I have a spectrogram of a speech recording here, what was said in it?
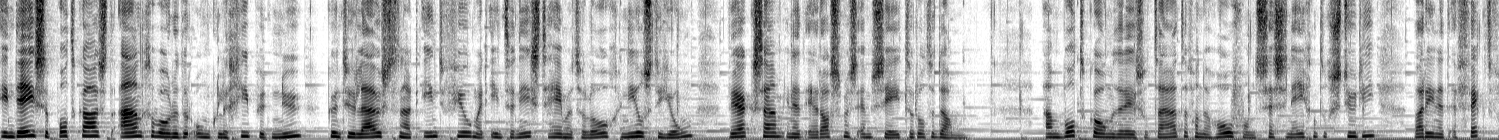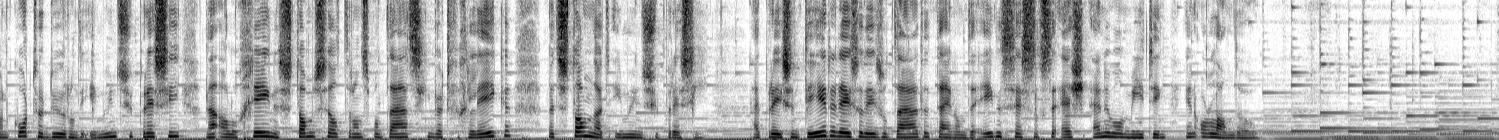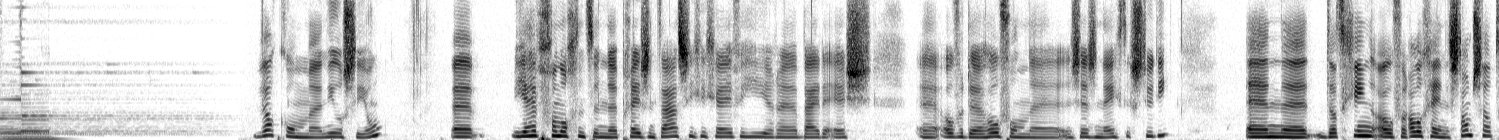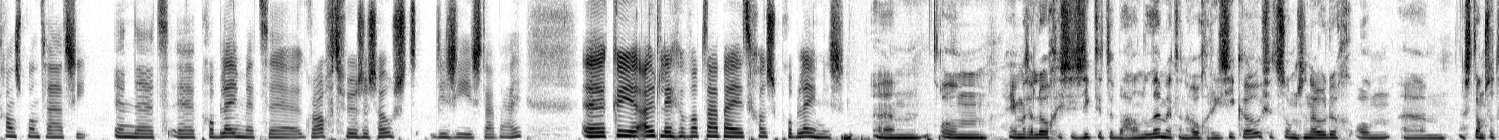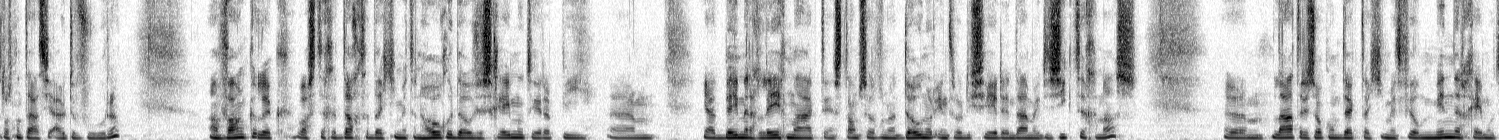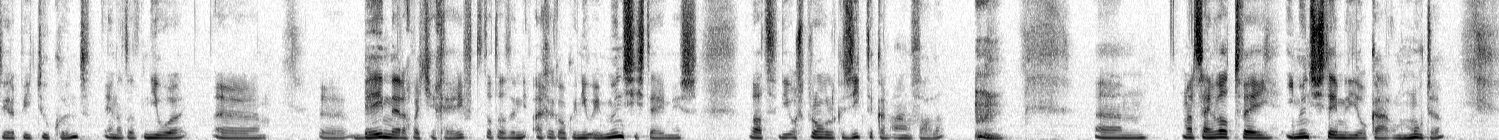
In deze podcast, aangeboden door Oncologie.nu, kunt u luisteren naar het interview met internist-hematoloog Niels de Jong, werkzaam in het Erasmus MC te Rotterdam. Aan bod komen de resultaten van de HOVON 96-studie, waarin het effect van korterdurende immuunsuppressie na allogene stamceltransplantatie werd vergeleken met standaard immuunsuppressie. Hij presenteerde deze resultaten tijdens de 61ste ASH Annual Meeting in Orlando. Welkom uh, Niels de Jong. Uh, je hebt vanochtend een uh, presentatie gegeven hier bij de ASH over de HOVON 96-studie. En dat ging over allogene stamceltransplantatie en het probleem met graft versus host disease daarbij. kun je uitleggen wat daarbij het grootste probleem is? Um, om hematologische ziekte te behandelen met een hoog risico is het soms nodig om um, een stamceltransplantatie uit te voeren. Aanvankelijk was de gedachte dat je met een hoge dosis chemotherapie um, ja, het beenmerg leegmaakte en stamcellen van een donor introduceerde en daarmee de ziekte genas. Um, later is ook ontdekt dat je met veel minder chemotherapie toe kunt en dat het nieuwe uh, uh, wat je geeft, dat dat eigenlijk ook een nieuw immuunsysteem is wat die oorspronkelijke ziekte kan aanvallen. um, maar het zijn wel twee immuunsystemen die elkaar ontmoeten.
